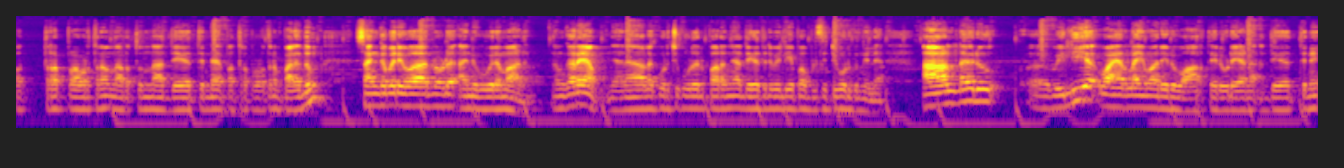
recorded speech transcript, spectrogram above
പത്രപ്രവർത്തനം നടത്തുന്ന അദ്ദേഹത്തിന്റെ പത്രപ്രവർത്തനം പലതും സംഘപരിവാറിനോട് അനുകൂലമാണ്. നമുക്കറിയാം ഞാൻ ആളെ കുറിച്ച് കൂടുതൽ പറഞ്ഞ് അദ്ദേഹത്തിന് വലിയ പബ്ലിസിറ്റി കൊടുക്കുന്നില്ല. ആളുടെ ഒരു വലിയ വൈറലായി മാറിയ ഒരു വാർത്തയിലൂടെയാണ് അദ്ദേഹത്തിന്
